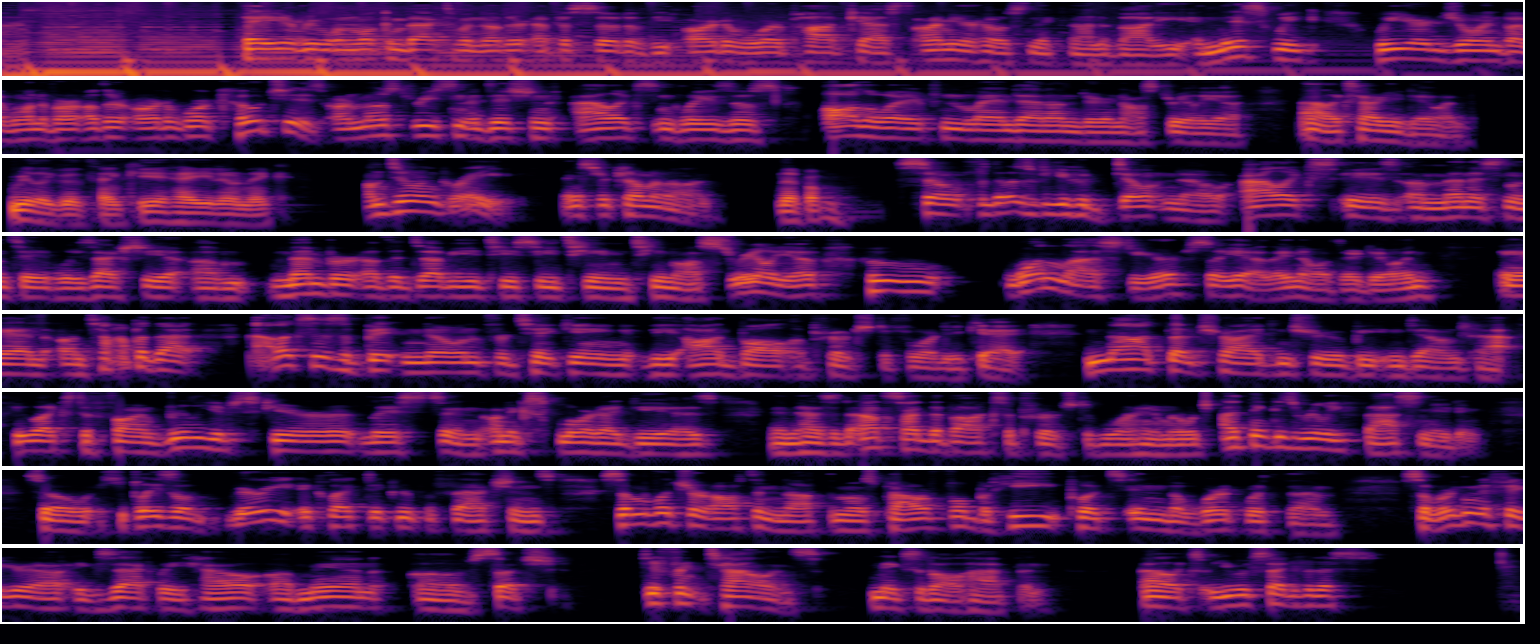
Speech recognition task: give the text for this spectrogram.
Hey everyone, welcome back to another episode of the Art of War podcast. I'm your host, Nick Nanavati, and this week we are joined by one of our other Art of War coaches, our most recent addition, Alex Englezos, all the way from the land down under in Australia. Alex, how are you doing? Really good, thank you. How you doing, Nick? I'm doing great. Thanks for coming on. No problem. So, for those of you who don't know, Alex is a menace on the table. He's actually a um, member of the WTC team, Team Australia, who won last year. So, yeah, they know what they're doing. And on top of that, Alex is a bit known for taking the oddball approach to 40K, not the tried and true beaten down path. He likes to find really obscure lists and unexplored ideas and has an outside the box approach to Warhammer, which I think is really fascinating. So he plays a very eclectic group of factions, some of which are often not the most powerful, but he puts in the work with them. So we're going to figure out exactly how a man of such different talents makes it all happen. Alex, are you excited for this?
